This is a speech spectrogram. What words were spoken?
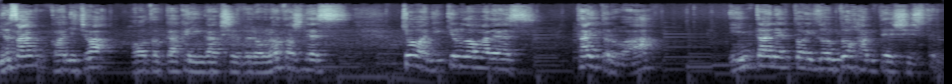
皆さんこんにちは。報徳学院学習ブログのとしです。今日は日記の動画です。タイトルはインターネット依存度判定システム。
